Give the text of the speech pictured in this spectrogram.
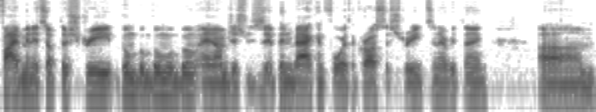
five minutes up the street, boom, boom, boom, boom, boom, and I'm just zipping back and forth across the streets and everything. Um,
